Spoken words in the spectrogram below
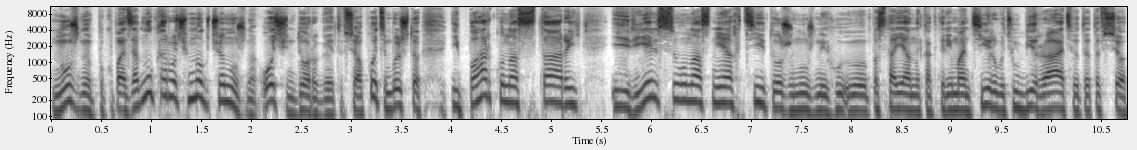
Нужно покупать... Ну, короче, много чего нужно. Очень дорого это все оплатить, тем более, что и парк у нас старый, и рельсы у нас не ахти, тоже нужно их э, постоянно как-то ремонтировать, убирать, вот это все.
